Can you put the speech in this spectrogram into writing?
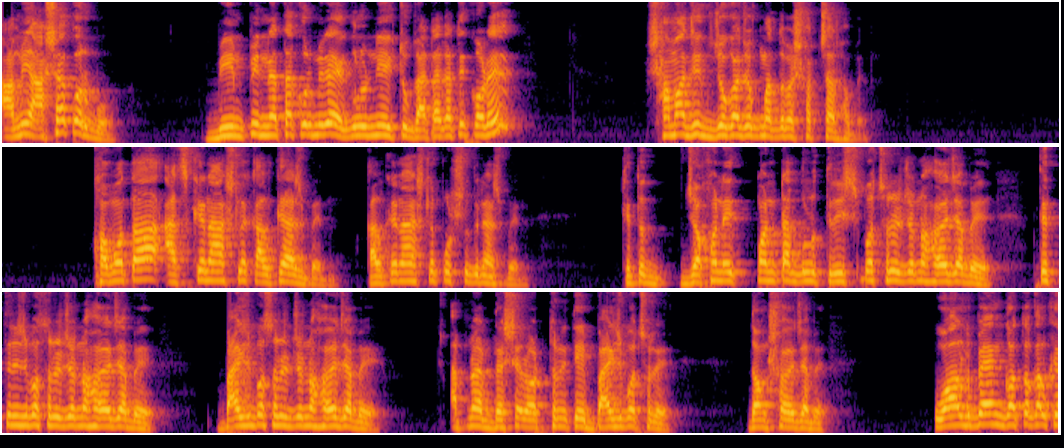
আমি আশা করব বিএনপির নেতাকর্মীরা এগুলো নিয়ে একটু গাটাগাটি করে সামাজিক যোগাযোগ মাধ্যমে সোচ্চার হবেন। ক্ষমতা আজকে না আসলে কালকে আসবেন, কালকে না আসলে পরশু দিন আসবেন। কিন্তু যখন এই কন্ট্রাক্টগুলো ত্রিশ বছরের জন্য হয়ে যাবে, তেত্রিশ বছরের জন্য হয়ে যাবে, বাইশ বছরের জন্য হয়ে যাবে, আপনার দেশের অর্থনীতি এই বাইশ বছরে ধ্বংস হয়ে যাবে। ওয়ার্ল্ড ব্যাংক গতকালকে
